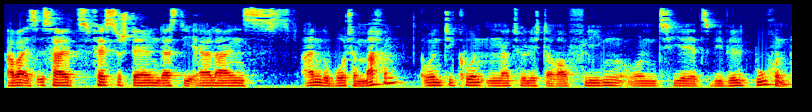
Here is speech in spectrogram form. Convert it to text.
aber es ist halt festzustellen, dass die Airlines Angebote machen und die Kunden natürlich darauf fliegen und hier jetzt wie wild buchen.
